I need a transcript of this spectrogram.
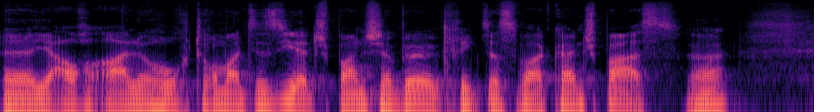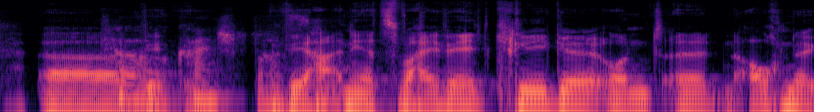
äh, ja auch alle hochtraumatisiert. Spanischer Bürgerkrieg, das war kein Spaß. Ne? Äh, oh, wir, kein Spaß. Wir hatten ja zwei Weltkriege und äh, auch eine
